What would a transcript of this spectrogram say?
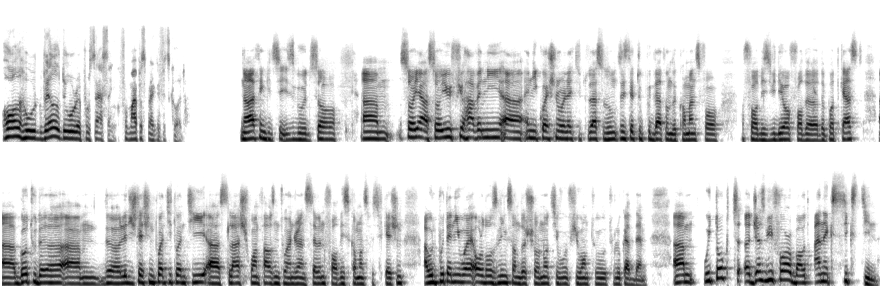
all who will do reprocessing. From my perspective, it's good. No, I think it's it's good. So um, so yeah. So if you have any uh, any question related to that, so don't hesitate to put that on the comments for for this video for the the podcast. Uh, go to the um, the legislation 2020 uh, slash 1207 for this common specification. I will put anyway all those links on the show notes if, if you want to to look at them. Um, we talked uh, just before about Annex 16.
